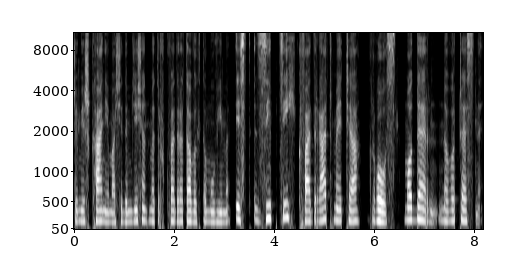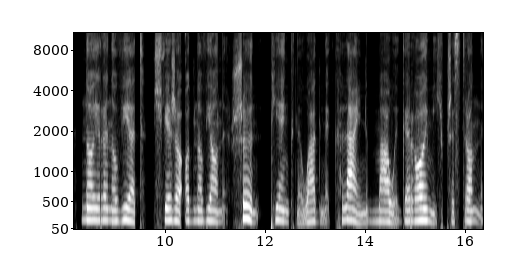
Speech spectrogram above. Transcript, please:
czy mieszkanie ma 70 metrów kwadratowych, to mówimy. Ist 70 Quadratmeter groß, modern, nowoczesny, neu renoviert, świeżo odnowiony, schön, piękny, ładny, klein, mały, geräumig, przestronny,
